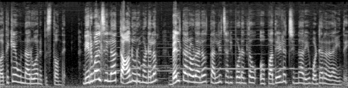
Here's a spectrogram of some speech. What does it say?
బతికే ఉన్నారు అనిపిస్తోంది. నిర్మల్ జిల్లా తానూరు మండలం బెల్తారౌడాలో తల్లి చనిపోవడంతో ఓ పదేళ్ళ చిన్నారి ఒంటరిదైంది.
